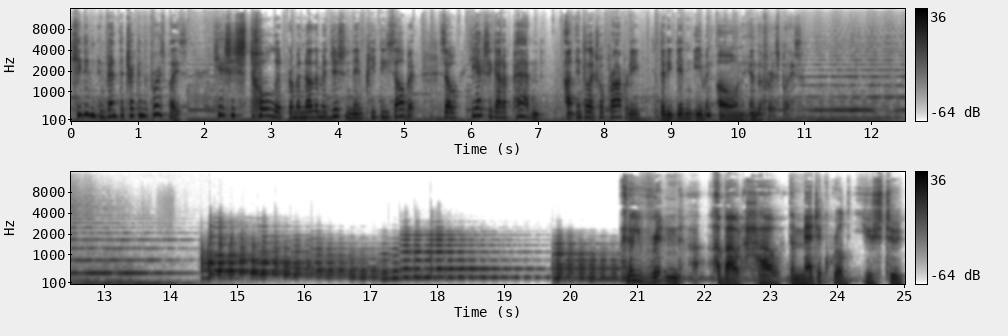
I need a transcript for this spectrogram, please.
he didn't invent the trick in the first place. He actually stole it from another magician named P.T. Selbit. So he actually got a patent on intellectual property that he didn't even own in the first place. I know you've written uh, about how the magic world used to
